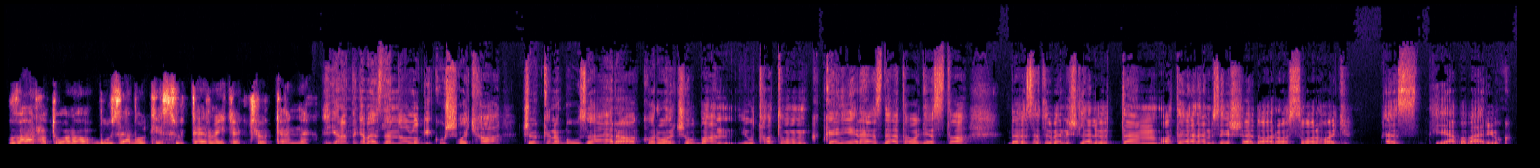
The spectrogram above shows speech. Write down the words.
várhatóan a búzából készült termékek csökkennek. Igen, hát nekem ez lenne a logikus, hogyha csökken a búza ára, akkor olcsóbban juthatunk kenyérhez, de hát ahogy ezt a bevezetőben is lelőttem, a te elemzésed arról szól, hogy ez hiába várjuk.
